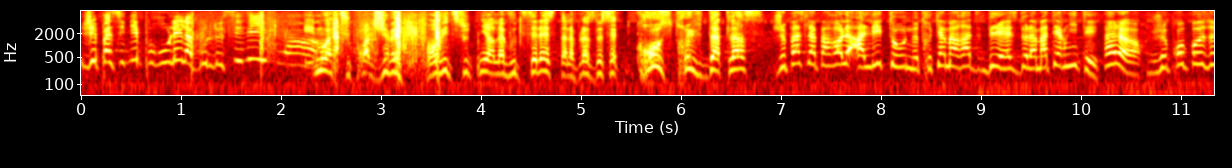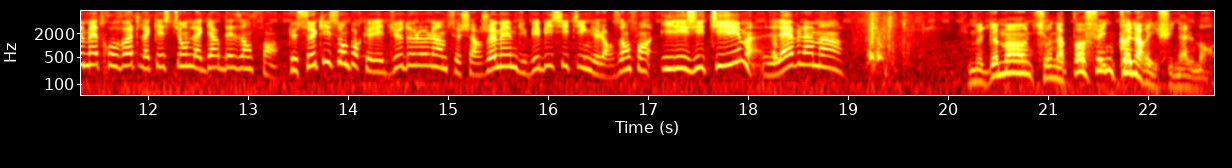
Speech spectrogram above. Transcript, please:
J'ai pas signé pour rouler la boule de Sisyphe, moi Et moi, tu crois que j'avais envie de soutenir la voûte céleste à la place de cette grosse truffe d'Atlas? Je passe la parole à Leto, notre camarade déesse de la maternité. Alors, je propose de mettre au vote la question de la garde des enfants. Que ceux qui sont pour que les dieux de l'Olympe se chargent eux-mêmes du babysitting de leurs enfants illégitimes lèvent la main. Je me demande si on n'a pas fait une connerie finalement.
